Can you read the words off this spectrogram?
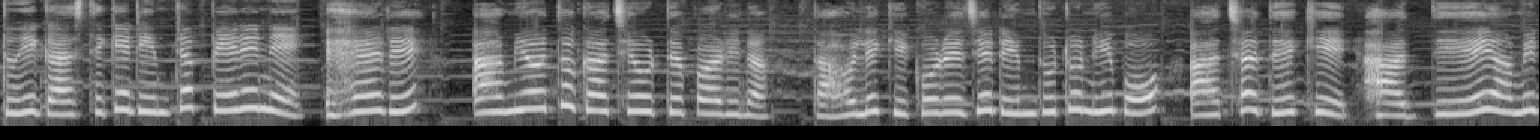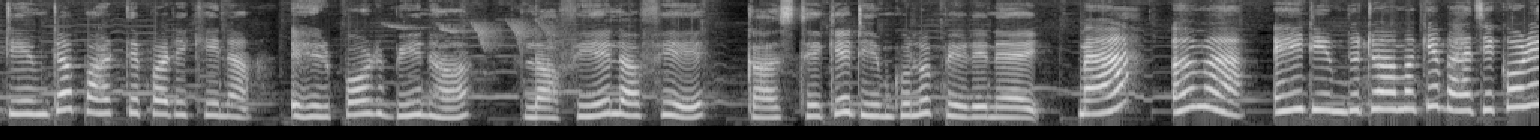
তুই গাছ থেকে ডিমটা পেরে নে। হ্যাঁ রে আমিও তো গাছে উঠতে পারি না। তাহলে কি করে যে ডিম দুটো নিব? আচ্ছা দেখি। হাত দিয়ে আমি ডিমটা পারতে পারি কিনা। এরপর বিনা লাফিয়ে লাফিয়ে গাছ থেকে ডিমগুলো পেরে নেয়। মা মা এই ডিম দুটো আমাকে ভাজি করে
